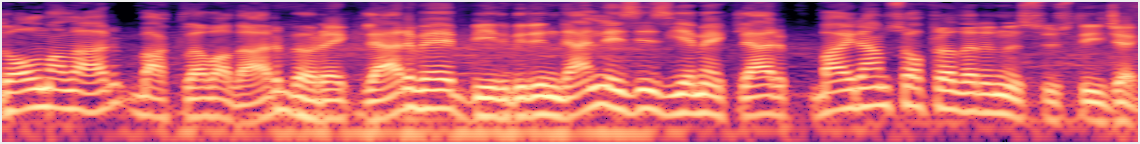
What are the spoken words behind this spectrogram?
Dolmalar, baklavalar, börekler ve birbirinden leziz yemekler bayram sofralarını süsleyecek.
